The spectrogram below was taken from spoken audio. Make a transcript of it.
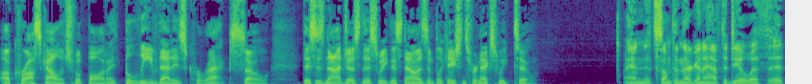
across college football, and I believe that is correct. So. This is not just this week. This now has implications for next week too. and it's something they're going to have to deal with. It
